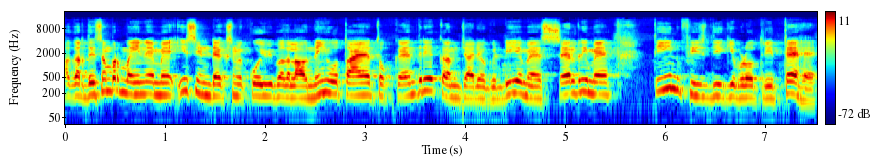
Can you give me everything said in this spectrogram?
अगर दिसंबर महीने में इस इंडेक्स में कोई भी बदलाव नहीं होता है तो केंद्रीय कर्मचारियों की डीए में सैलरी में तीन फ़ीसदी की बढ़ोतरी तय है।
